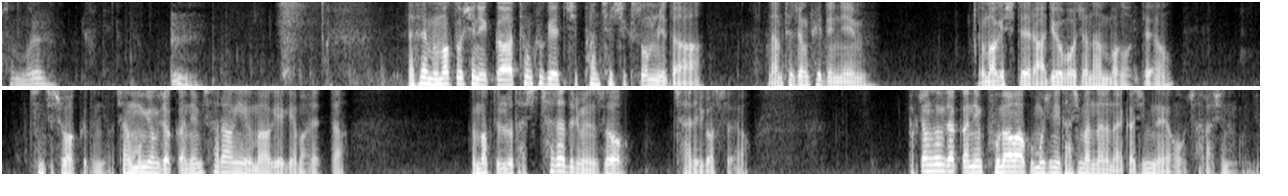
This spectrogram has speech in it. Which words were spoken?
선물? FM 음악 도시니까 통 크게 집 한 채씩 쏩니다. 남태정 PD님, 음악의 시대 라디오 버전 한번 어때요? 진짜 좋았거든요. 장문경 작가님, 사랑이 음악에게 말했다. 음악들로 다시 찾아들으면서 잘 읽었어요. 박정성 작가님, 군화와 고무신이 다시 만나는 날까지 힘내요. 잘 하시는군요.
